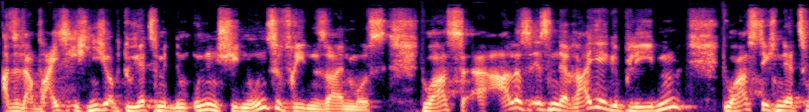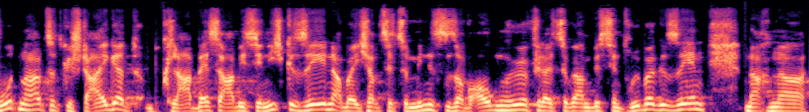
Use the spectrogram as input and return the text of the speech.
Also da weiß ich nicht, ob du jetzt mit einem Unentschieden unzufrieden sein musst. Du hast, äh, alles ist in der Reihe geblieben. Du hast dich in der zweiten Halbzeit gesteigert. Klar, besser habe ich sie nicht gesehen, aber ich habe sie zumindest auf Augenhöhe, vielleicht sogar ein bisschen drüber gesehen. Nach einer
